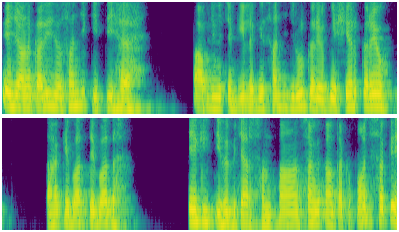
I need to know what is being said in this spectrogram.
ਇਹ ਜਾਣਕਾਰੀ ਜੋ ਸਾਂਝੀ ਕੀਤੀ ਹੈ, ਆਪ ਜੀ ਨੂੰ ਚੰਗੀ ਲੱਗੇ ਸਾਂਝੀ ਜ਼ਰੂਰ ਕਰਿਓ, ਅੱਗੇ ਸ਼ੇਅਰ ਕਰਿਓ, ਤਾਂ ਕਿ ਵੱਧ ਤੇ ਵੱਧ ਇਹ ਕੀਤੀ ਹੋਈ ਵਿਚਾਰ ਸੰਤਾਂ, ਸੰਗਤਾਂ ਤੱਕ ਪਹੁੰਚ ਸਕੇ।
